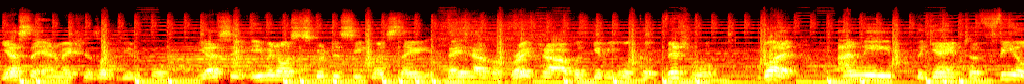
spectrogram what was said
yes, the animations look beautiful. Yes, it, even though it's a scripted sequence, they they have a great job with giving you a good visual. But I need the game to feel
